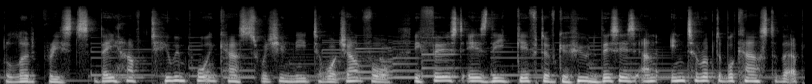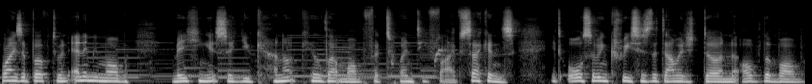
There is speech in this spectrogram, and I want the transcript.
Blood Priests. They have two important casts which you need to watch out for. The first is the Gift of G'huun. This is an interruptible cast that applies a buff to an enemy mob, making it so you cannot kill that mob for 25 seconds. It also increases the damage done of the mob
